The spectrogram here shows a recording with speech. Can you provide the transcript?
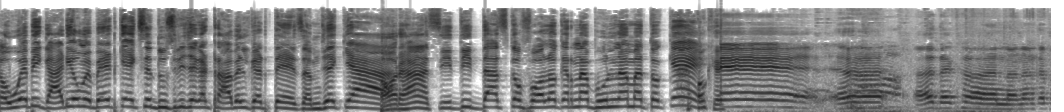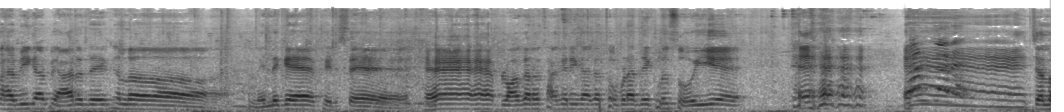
कौए भी गाड़ियों में बैठ के एक से दूसरी जगह ट्रैवल करते हैं समझे क्या? और हाँ सीधी दास को फॉलो करना भूलना मत ओके ओके देखो ननंद भाभी का प्यार देख लो। मिल गए फिर से। है ब्लॉगर सागरिका का थोपड़ा देख लो सोई है। चलो।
